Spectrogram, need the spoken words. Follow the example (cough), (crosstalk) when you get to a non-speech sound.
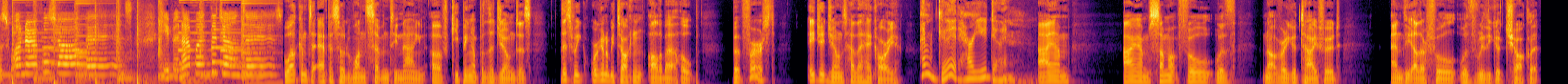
most wonderful show is Keeping Up with the Joneses. Welcome to episode 179 of Keeping Up with the Joneses. This week we're going to be talking all about hope. But first, AJ Jones, how the heck are you? I'm good. How are you doing? I am I am somewhat full with not very good Thai food and the other full with really good chocolate.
